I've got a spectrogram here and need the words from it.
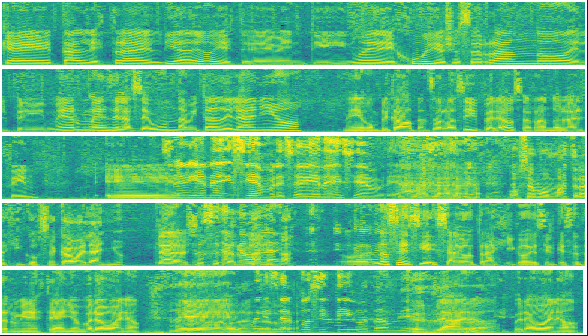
¿Qué tal les trae el día de hoy, este eh, 29 de julio, ya cerrando el primer mes de la segunda mitad del año? Medio complicado pensarlo así, pero cerrándolo al fin. Eh, Se viene diciembre, se viene diciembre. O seamos más trágicos, se acaba el año. Claro, ya se, termina. No sé si es algo trágico decir que se termina este año, pero bueno. eh, verdad. Puede ser positivo también. Es Claro, verdad. pero bueno,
